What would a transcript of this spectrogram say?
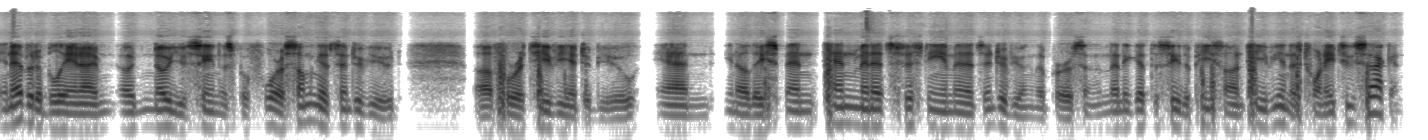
inevitably, and I, I know you've seen this before, someone gets interviewed uh, for a TV interview, and you know they spend 10 minutes, 15 minutes interviewing the person, and then they get to see the piece on TV in the 22 seconds.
